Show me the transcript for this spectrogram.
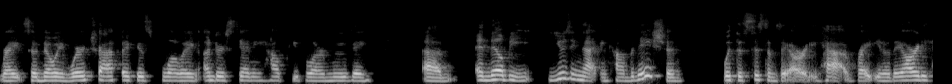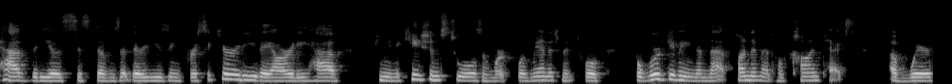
right so knowing where traffic is flowing understanding how people are moving um, and they'll be using that in combination with the systems they already have right you know they already have video systems that they're using for security they already have communications tools and workflow management tools but we're giving them that fundamental context of where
